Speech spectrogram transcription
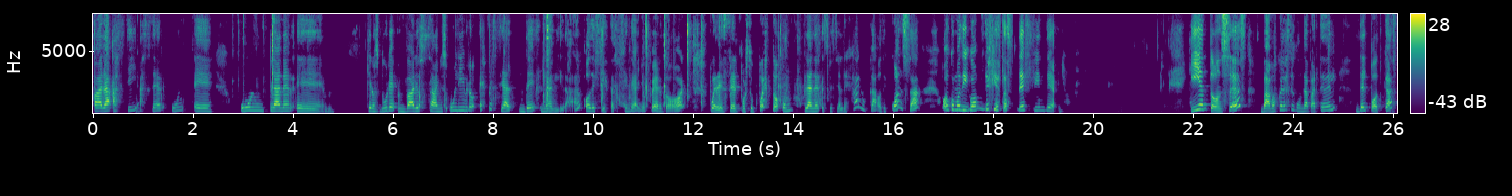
para así hacer un, eh, un planner que nos dure varios años, un libro especial de Navidad o de fiestas de fin de año, perdón. Puede ser, por supuesto, un planner especial de Hanukkah o de Kwanzaa o, como digo, de fiestas de fin de año. Y entonces vamos con la segunda parte del, podcast,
